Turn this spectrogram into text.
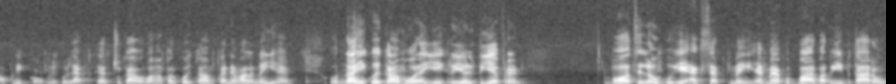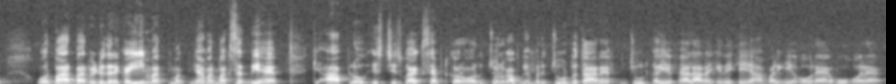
अपनी कंपनी को लेफ़्ट कर चुका है और वहाँ पर कोई काम करने वाला नहीं है और ना ही कोई काम हो रहा है, ये एक रियलिटी है फ्रेंड बहुत से लोगों को ये एक्सेप्ट नहीं है, मैं आपको बार बार यही बता रहा हूँ और बार बार वीडियो देने का यही यहाँ पर मकसद भी है कि आप लोग इस चीज़ को एक्सेप्ट करो और जो लोग आपको यहाँ पर झूठ बता रहे हैं, झूठ का ये फैला रहे हैं कि देखिए यहाँ पर ये हो रहा है, वो हो रहा है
